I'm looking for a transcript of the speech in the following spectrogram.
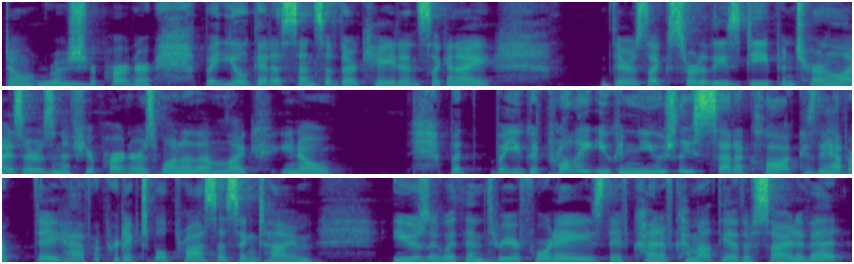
Don't rush your partner, but you'll get a sense of their cadence. Like, and I, there's like sort of these deep internalizers. And if your partner is one of them, like, you know, but, but you could probably, you can usually set a clock because they have a, they have a predictable processing time. Usually within three or four days, they've kind of come out the other side of it.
